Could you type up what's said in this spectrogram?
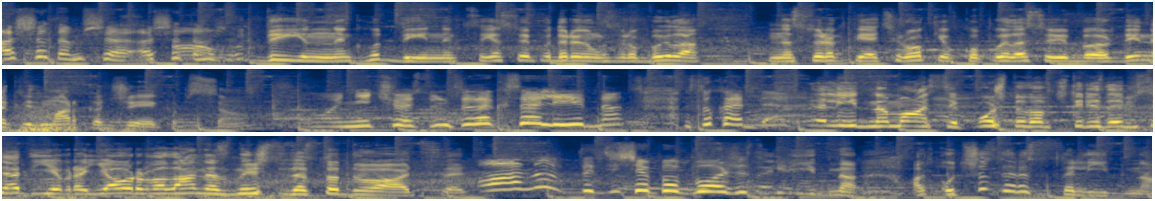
А що там ще? А що А, там ще? годинник, годинник. Це я свій подарунок зробила на 45 років. Купила собі годинник від Марка Джейкобса. О, нічого, ну це так солідно. Слухай, де- Солідна масі коштував 450 євро. Я урвала на знижці за 120. а ну тоді ще по-божески. Солідна. А от що зараз солідна?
